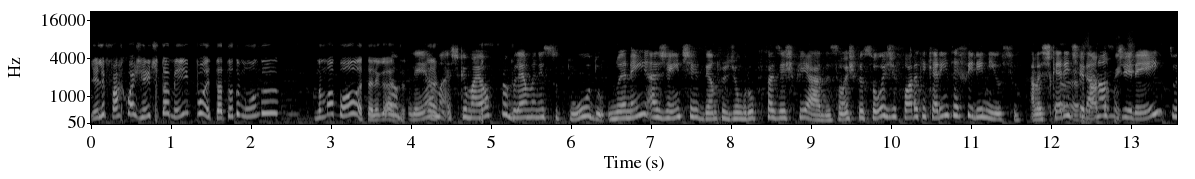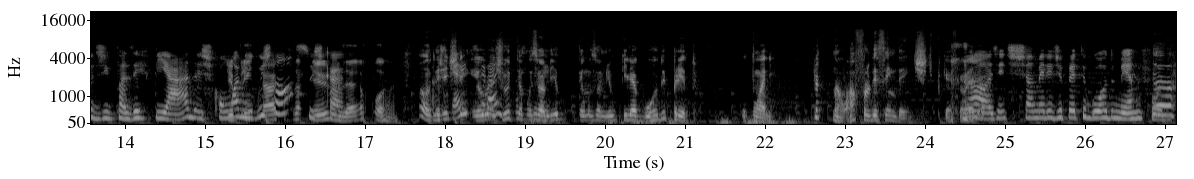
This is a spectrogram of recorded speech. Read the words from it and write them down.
E ele faz com a gente também, pô, tá todo mundo numa boa, tá O ligado? problema, acho que o maior problema nisso tudo não é nem a gente dentro de um grupo fazer as piadas, são as pessoas de fora que querem interferir nisso. Elas querem É, tirar nosso exatamente. direito de fazer piadas com De amigos nossos, amigos, cara. É, porra. Não, a gente tem, eu e Ju temos um amigo, temos um amigo que ele é gordo e preto. O Tony. Não, afrodescendente. tipo, que é Não, a gente chama ele de preto e gordo mesmo, É, foda.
